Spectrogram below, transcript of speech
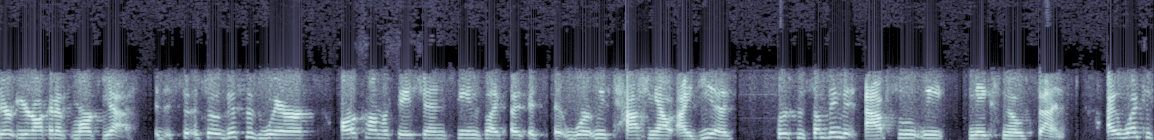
you're not going to mark yes. So, so, this is where our conversation seems like it's, we're at least hashing out ideas versus something that absolutely makes no sense. I went to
